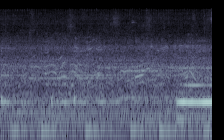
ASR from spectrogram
Thank you.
